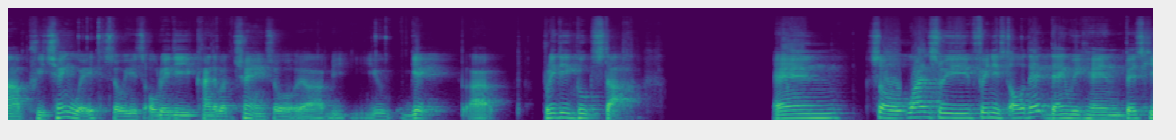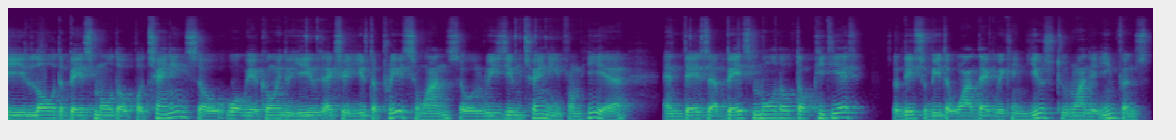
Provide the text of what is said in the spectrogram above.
uh, pre-train weight, so it's already kind of a chain, so uh, you get uh, pretty good start. And so once we finished all that, then we can basically load the base model for training. So what we are going to use, actually use the previous one, so resume training from here, and there's a base model.pts. So this will be the one that we can use to run the inference.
